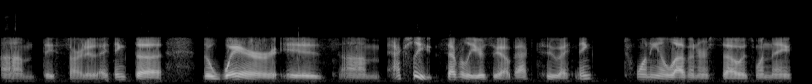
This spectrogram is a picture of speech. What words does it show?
um, they started. I think the the where is um, actually several years ago, back to I think 2011 or so, is when they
